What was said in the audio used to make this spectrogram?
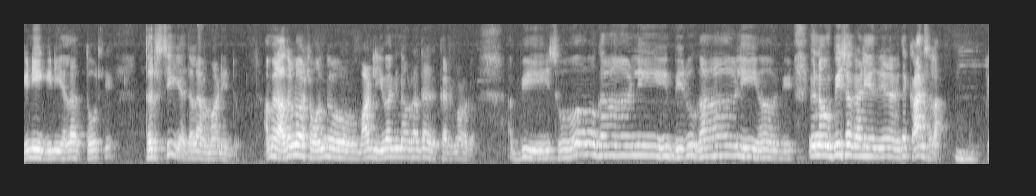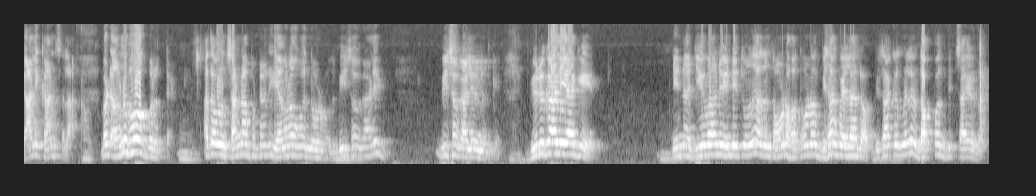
ಗಿಣಿ ಗಿಣಿ ಎಲ್ಲ ತೋರಿಸಿ ತರಿಸಿ ಅದೆಲ್ಲ ಮಾಡಿದ್ದು. ಆಮೇಲೆ ಅದರಲ್ಲೂ ಅಷ್ಟು ಒಂದು ಮಾಡಲಿ ಇವಾಗಿನವ್ರು ಅದೇ ಕಟ್ ಮಾಡೋದು. ಬೀಸೋ ಗಾಳಿ ಬಿರುಗಾಳಿಯಾಗಿ. ಇವಾಗ ನಾವು ಬೀಸೋ ಗಾಳಿ ಅಂದ್ರೆ ಏನಾಗುತ್ತೆ? ಕಾಣಿಸಲ್ಲ. ಗಾಳಿ ಕಾಣಿಸಲ್ಲ. ಬಟ್ ಅನುಭವಕ್ಕೆ ಬರುತ್ತೆ. ಅಥವಾ ಒಂದು ಸಣ್ಣ ಪುಟ್ಟದ್ದು ಎಗರೋ ಹೋಗೋದು ನೋಡ್ಬೋದು. ಬೀಸೋ ಗಾಳಿ ಬೀಸೋ ಗಾಳಿ ಅನ್ನೋದಕ್ಕೆ ಬಿರುಗಾಳಿಯಾಗಿ ನಿನ್ನ ಜೀವನ ಹಿಂಡಿತು ಅಂದ್ರೆ ಅದನ್ನು ತೊಗೊಂಡು ಹೊತ್ಕೊಂಡೋಗಿ ಬಿಸಾಕಬೇಲ್ಲ ಬಿಸಾಕಿದ್ಮೇಲೆ ದಪ್ಪ ಅಂತ ಬಿದ್ದು ಸಾಯೋದು.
